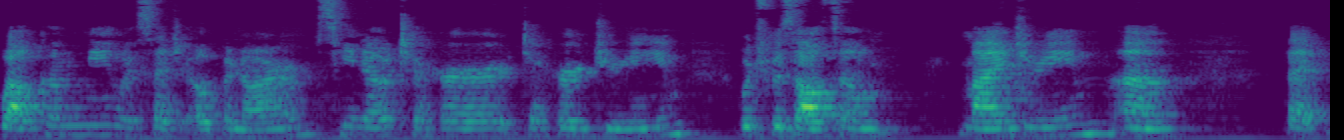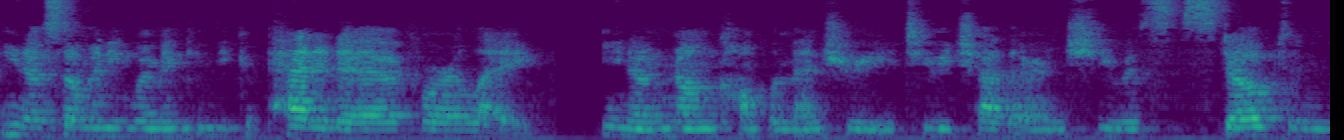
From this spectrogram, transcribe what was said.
welcomed me with such open arms, you know, to her to her dream, which was also my dream. Um, that you know, so many women can be competitive or like you know non-complimentary to each other, and she was stoked and,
